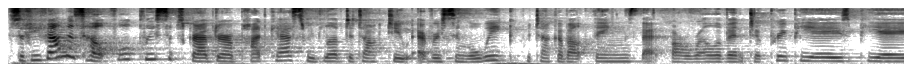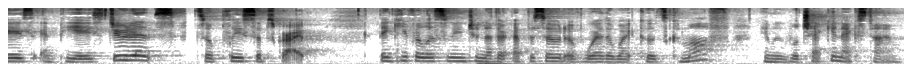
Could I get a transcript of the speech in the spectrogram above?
So, if you found this helpful, please subscribe to our podcast. We'd love to talk to you every single week. We talk about things that are relevant to pre PAs, PAs, and PA students. So, please subscribe. Thank you for listening to another episode of Where the White Coats Come Off, and we will check you next time.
